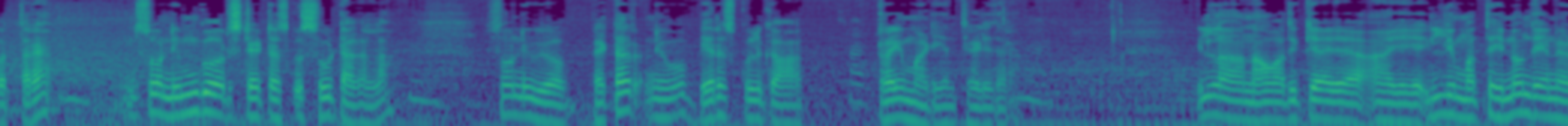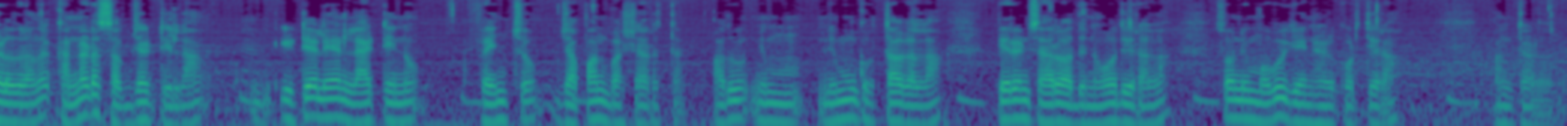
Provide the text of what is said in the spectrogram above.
ಓದ್ತಾರೆ. ಸೊ ನಿಮಗೂ ಅವ್ರ ಸ್ಟೇಟಸ್ಗೂ ಸೂಟ್ ಆಗಲ್ಲ. ಸೊ ನೀವು ಬೆಟರ್ ನೀವು ಬೇರೆ ಸ್ಕೂಲ್ಗೆ ಟ್ರೈ ಮಾಡಿ ಅಂತ ಹೇಳಿದ್ದಾರೆ ಇಲ್ಲ, ನಾವು ಅದಕ್ಕೆ ಇಲ್ಲಿ ಮತ್ತೆ ಇನ್ನೊಂದು ಏನು ಹೇಳಿದ್ರು ಅಂದರೆ ಕನ್ನಡ ಸಬ್ಜೆಕ್ಟ್ ಇಲ್ಲ. ಇಟಾಲಿಯನ್ ಲ್ಯಾಟಿನು ಫ್ರೆಂಚು ಜಪಾನ್ ಭಾಷೆ ಇರುತ್ತೆ. ಅದು ನಿಮ್ಮ ನಿಮ್ಗೆ ಗೊತ್ತಾಗಲ್ಲ. ಪೇರೆಂಟ್ಸ್ ಯಾರು ಅದನ್ನು ಓದಿರಲ್ಲ. ಸೊ ನಿಮ್ಮ ಮಗುಗೆ ಏನು ಹೇಳ್ಕೊಡ್ತೀರಾ ಅಂತ ಹೇಳಿದ್ರು.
